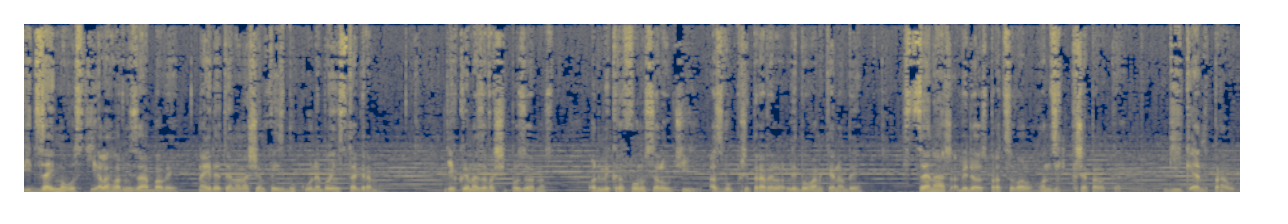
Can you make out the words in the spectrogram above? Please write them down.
Víc zajímavostí, ale hlavně zábavy, najdete na našem Facebooku nebo Instagramu. Děkujeme za vaši pozornost. Od mikrofonu se loučí a zvuk připravil Libovan Kenobi, scénář a video zpracoval Honzík Křepelka. Geek and Proud.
